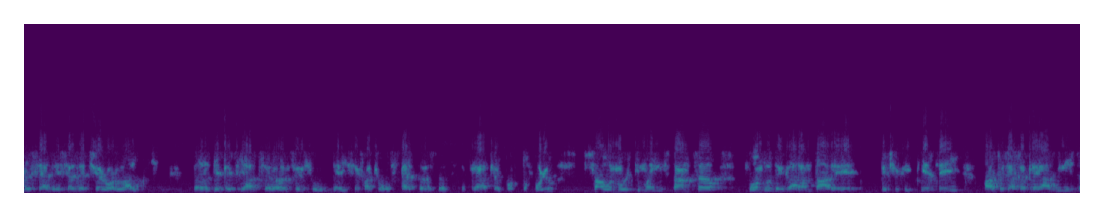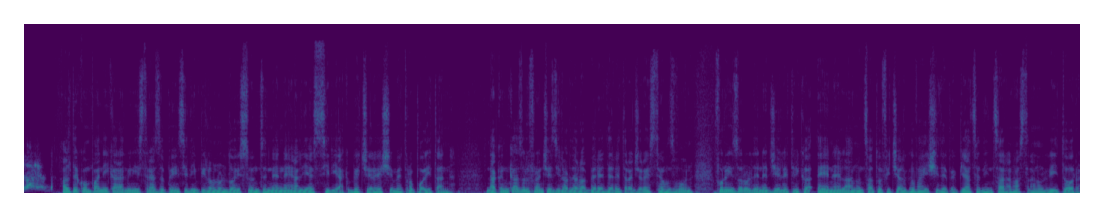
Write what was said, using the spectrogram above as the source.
el se adresează celorlalți uh, de pe piață, în sensul de a-i se face o ofertă să se preia acel portofoliu, sau în ultimă instanță, fondul de garantare specific pieței ar putea să preia administrarea. Alte companii care administrează pensii din pilonul 2 sunt NN, Alias Siriac, BCR și Metropolitan. Dacă în cazul francezilor de la BRD retragerea este un zvon, furnizorul de energie electrică Enel a anunțat oficial că va ieși de pe piață din țara noastră anul viitor.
